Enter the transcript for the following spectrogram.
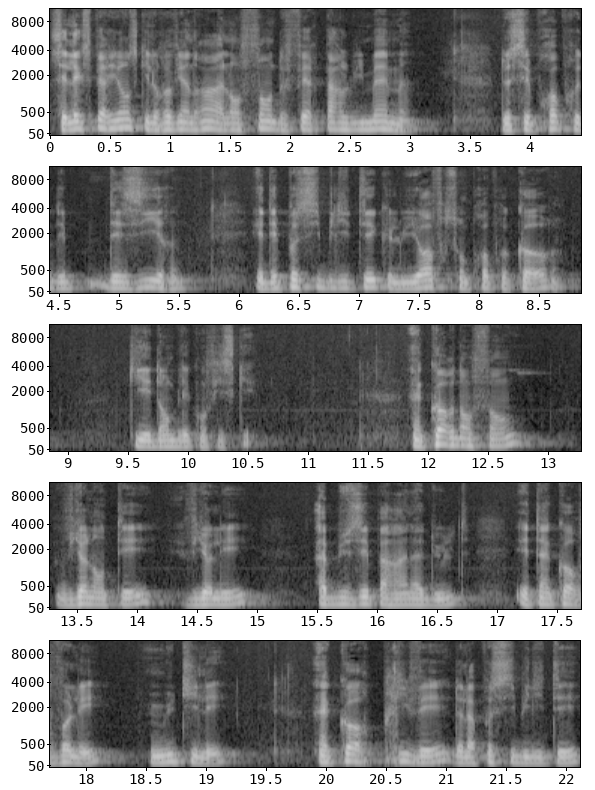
c'est l'expérience qu'il reviendra à l'enfant de faire par lui-même de ses propres désirs et des possibilités que lui offre son propre corps, qui est d'emblée confisqué. Un corps d'enfant, violenté, violé, abusé par un adulte, est un corps volé, mutilé, un corps privé de la possibilité,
